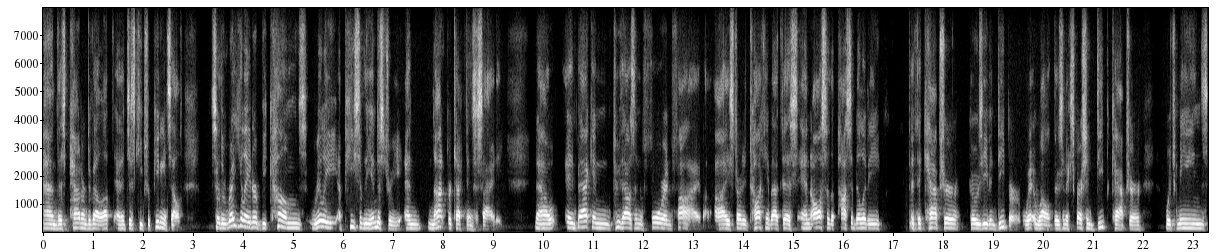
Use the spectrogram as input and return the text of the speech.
and this pattern developed and it just keeps repeating itself. So the regulator becomes really a piece of the industry and not protecting society. Now, in, back in 2004 and 5, I started talking about this and also the possibility that the capture goes even deeper. Well, there's an expression deep capture, which means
